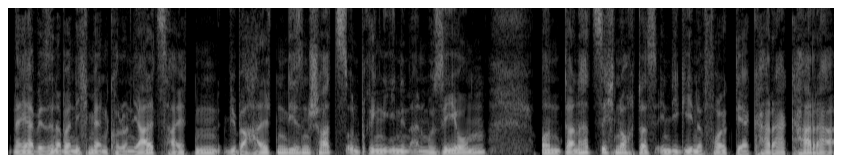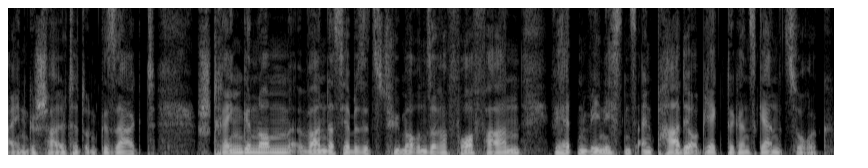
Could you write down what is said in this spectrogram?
naja, wir sind aber nicht mehr in Kolonialzeiten, wir behalten diesen Schatz und bringen ihn in ein Museum. Und dann hat sich noch das indigene Volk der Caracara eingeschaltet und gesagt, streng genommen waren das ja Besitztümer unserer Vorfahren, wir hätten wenigstens ein paar der Objekte ganz gerne zurück.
